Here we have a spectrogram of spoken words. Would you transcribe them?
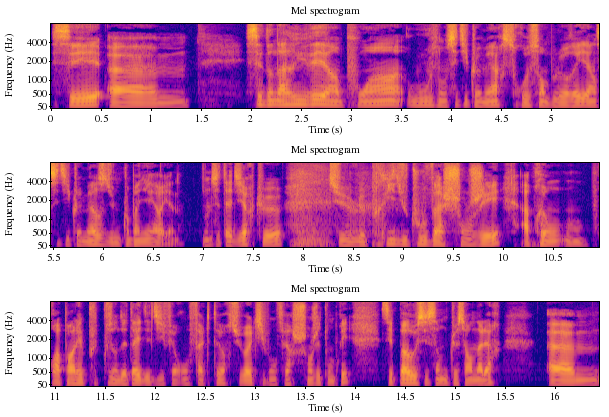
c'est euh, c'est d'en arriver à un point où ton site e-commerce ressemblerait à un site e-commerce d'une compagnie aérienne. C'est-à-dire que le prix du coup va changer. Après, on, pourra parler plus, plus en détail des différents facteurs, tu vois, qui vont faire changer ton prix. C'est pas aussi simple que ça en a l'air. Euh,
